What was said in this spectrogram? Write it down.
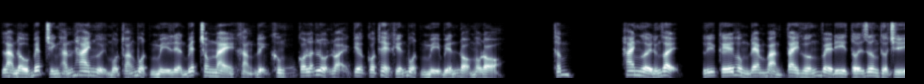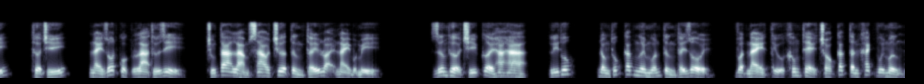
làm đầu bếp chính hắn hai người một thoáng bột mì liền biết trong này khẳng định không có lẫn lộn loại kia có thể khiến bột mì biến đỏ màu đỏ. Thấm. Hai người đứng dậy lý kế hồng đem bàn tay hướng về đi tới dương thừa trí, thừa trí, này rốt cuộc là thứ gì? Chúng ta làm sao chưa từng thấy loại này bột mì? Dương thừa trí cười ha ha lý thúc đồng thúc các ngươi muốn từng thấy rồi, vật này tựu không thể cho các tân khách vui mừng.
